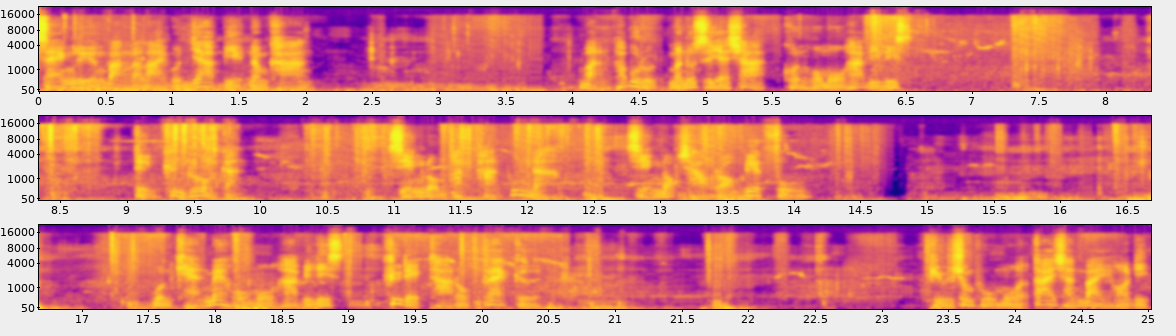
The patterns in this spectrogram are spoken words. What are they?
แสงเหลืองบังละลายบนหญ้าเปียกน้ำค้าง บรรพบุรุษมนุษยชาติคนโฮโมฮาบิลิส ตื่นขึ้นร่วมกัน เสียงลมพัดผ่านพุ่มน้ำเสียงนกชาวร้องเรียกฝูง บนแขนแม่โฮโมฮาบิลิส คือเด็กทารกแรกเกิด ผิวชมพูหมัวใต้ชั้นใบหอดิบ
